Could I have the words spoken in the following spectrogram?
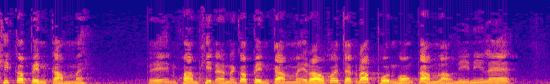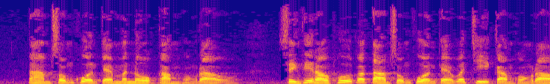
คิดก็เป็นกรรมไหมเป็นความคิดอันนั้นก็เป็นกรรมไหมเราก็จะรับผลของกรรมเหล่านี้นี่แหละตามสมควรแก่มโนกรรมของเรา สิ่งที่เราพูดก็ตามสมควรแก่วจีกรรมของเรา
